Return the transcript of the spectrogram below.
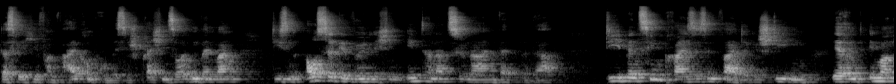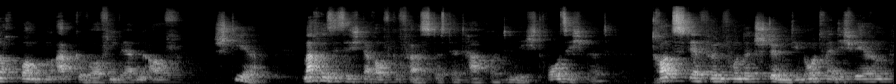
dass wir hier von Wahlkompromissen sprechen sollten, wenn man diesen außergewöhnlichen internationalen Wettbewerb die Benzinpreise sind weiter gestiegen, während immer noch Bomben abgeworfen werden auf Stier. Machen Sie sich darauf gefasst, dass der Tag heute nicht rosig wird. Trotz der 500 Stimmen, die notwendig wären,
